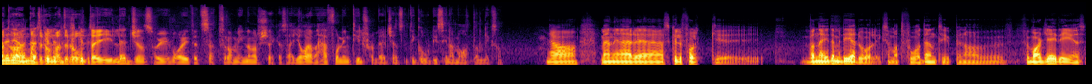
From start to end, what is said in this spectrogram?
att, att, att, Skulle- att, skulle- rota i Legends har ju varit ett sätt för dem innan att försöka säga ja, ja, men här får ni en till från Legends, lite godis innan maten liksom. Ja, men är, eh, skulle folk eh, vara nöjda med det då liksom att få den typen av... För Mara Jade är ju en s-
